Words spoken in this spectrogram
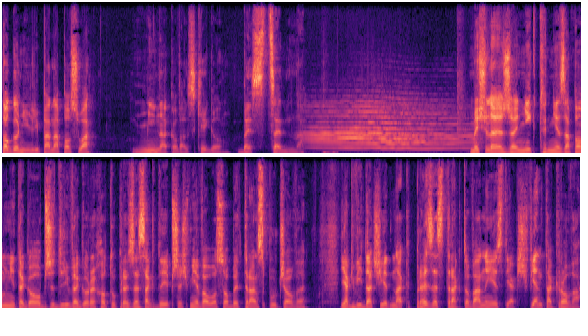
pogonili pana posła. Mina Kowalskiego bezcenna. Myślę, że nikt nie zapomni tego obrzydliwego rechotu prezesa, gdy prześmiewał osoby transpłciowe. Jak widać jednak, prezes traktowany jest jak święta krowa,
